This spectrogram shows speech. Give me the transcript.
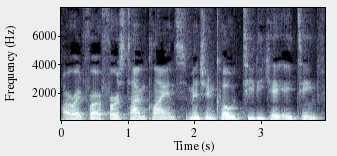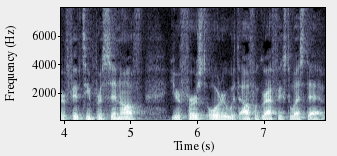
All right, for our first time clients, mention code TDK18 for 15% off your first order with Alpha Graphics West Ave.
